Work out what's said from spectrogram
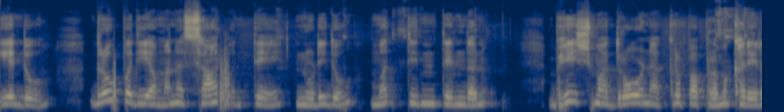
ಎಂದು ದ್ರೌಪದಿಯ ಮನಸ್ಸಾರುವಂತೆ ನುಡಿದು ಮತ್ತಿಂತೆಂದನು. ಭೀಷ್ಮ ದ್ರೋಣ ಕೃಪ ಪ್ರಮುಖರಿರ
